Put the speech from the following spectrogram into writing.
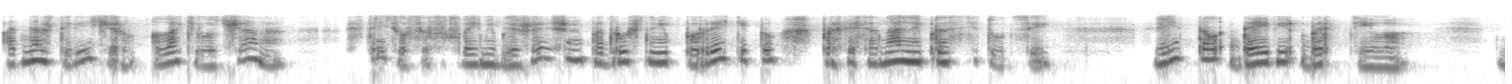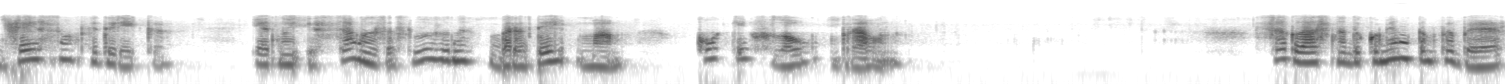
однажды вечером Лаки Лучана встретился со своими ближайшими подручными по рэкету профессиональной проституции Литл Дэви Бертило, Джейсон Федерико и одной из самых заслуженных бордель-мам Коки Флоу Браун. Согласно документам ФБР,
